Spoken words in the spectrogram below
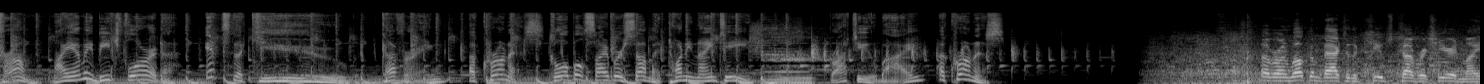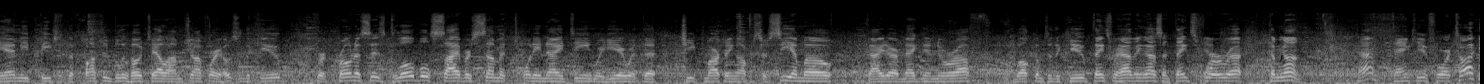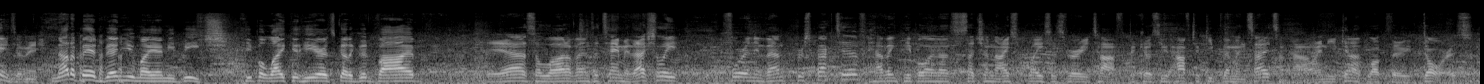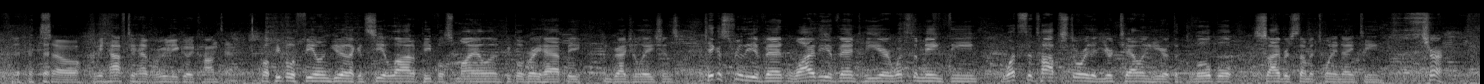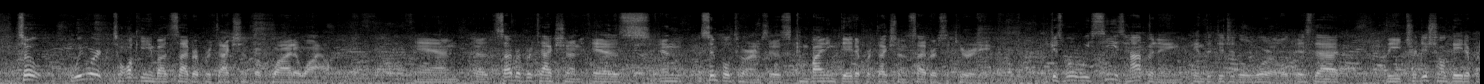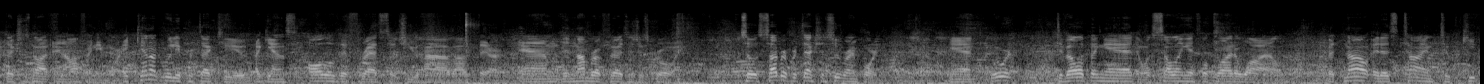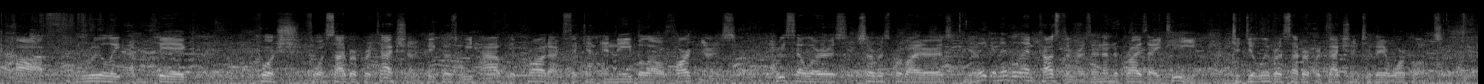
From Miami Beach, Florida, it's theCUBE. Covering Acronis Global Cyber Summit 2019. Brought to you by Acronis. Hello everyone, welcome back to theCUBE's coverage here in Miami Beach at the Fontainebleau Hotel. I'm John Furrier, host of theCUBE for Acronis' Global Cyber Summit 2019. We're here with the Chief Marketing Officer, CMO, Gaidar Magdanurov. Welcome to theCUBE, thanks for having us and thanks for uh, coming on. Yeah, thank you for talking to me. Not a bad venue, Miami Beach. People like it here, it's got a good vibe. Yes, a lot of entertainment. Actually, for an event perspective, having people in a, such a nice place is very tough because you have to keep them inside somehow and you cannot lock the doors. so we have to have really good content. Well, people are feeling good. I can see a lot of people smiling, people are very happy. Congratulations. Take us through the event, why the event here, what's the main theme, what's the top story that you're telling here at the Global Cyber Summit 2019? Sure. So, we were talking about cyber protection for quite a while. Uh, cyber protection is, in simple terms, is combining data protection and cyber security. Because what we see is happening in the digital world is that the traditional data protection is not enough anymore. It cannot really protect you against all of the threats that you have out there. And the number of threats is just growing. So cyber protection is super important. And we were developing it and was selling it for quite a while. But now it is time to kick off really a big push for cyber protection because we have the products that can enable our partners, resellers, service providers, yep. they can enable end customers and enterprise IT to deliver cyber protection to their workloads.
